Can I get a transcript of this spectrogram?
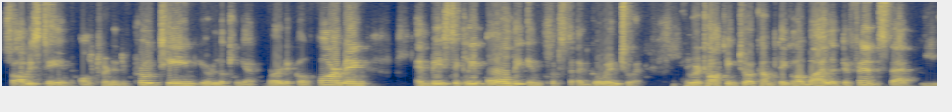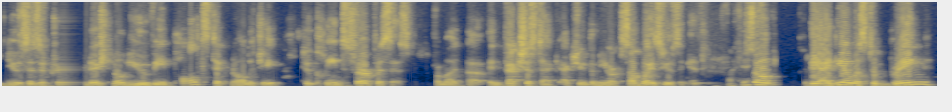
So obviously in alternative protein, you're looking at vertical farming and basically all the inputs that go into it. We're talking to a company called Violet Defense that mm-hmm. uses a traditional UV pulse technology to clean surfaces from an infectious tech. Actually, the New York subway is using it. Okay. So the idea was to bring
